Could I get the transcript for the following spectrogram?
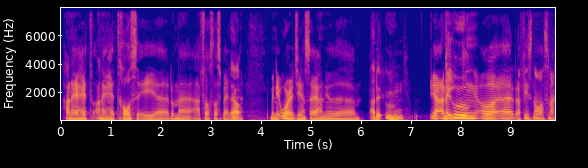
han är helt, han är helt trasig i eh, de eh, första spelen. Ja. Men i Origin så är han ju... eh, Ja, det är ung. Ja, han är Pigg. ung och uh, det finns några sådana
